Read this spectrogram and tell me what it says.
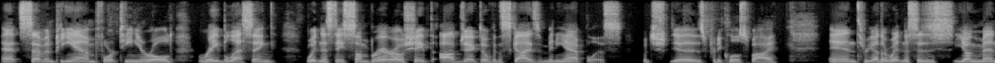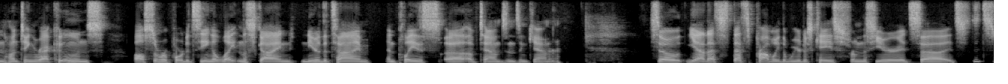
At 7 p.m., 14 year old Ray Blessing witnessed a sombrero shaped object over the skies of Minneapolis, which uh, is pretty close by. And three other witnesses, young men hunting raccoons, also reported seeing a light in the sky near the time and place uh, of Townsend's encounter. So yeah, that's that's probably the weirdest case from this year. It's uh, it's it's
